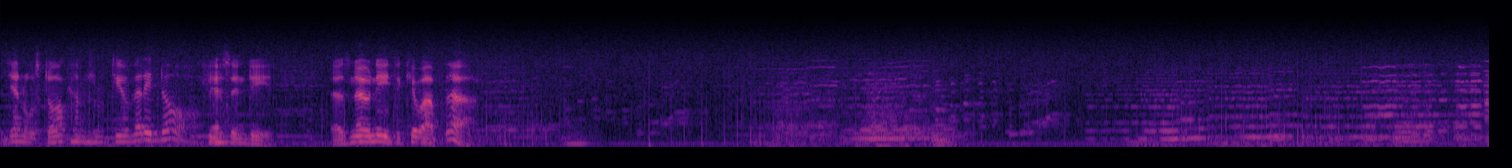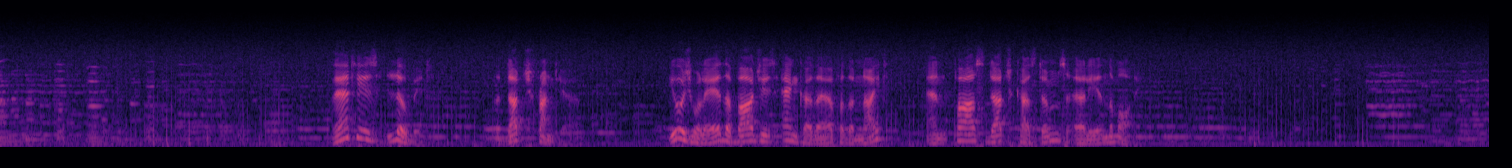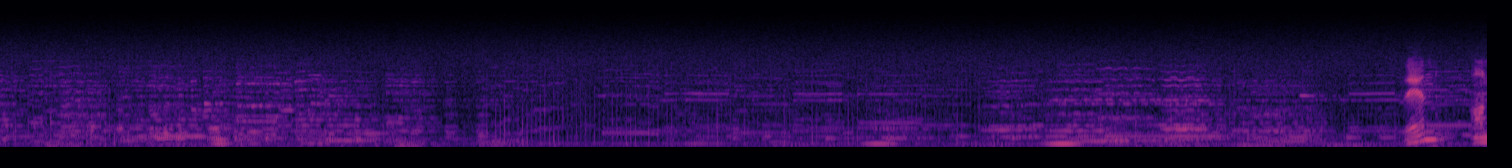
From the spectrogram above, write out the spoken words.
The general store comes to your very door. Yes, indeed. There's no need to queue up there. That is Lobith, the Dutch frontier. Usually the barges anchor there for the night and pass Dutch customs early in the morning.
